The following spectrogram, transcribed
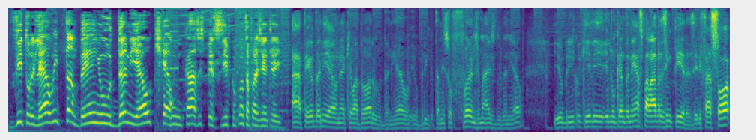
Vitor e Léo e também o Daniel, que é um caso específico. Conta pra gente aí. Ah, tem o Daniel, né? Que eu adoro o Daniel. Eu brinco, também sou fã demais do Daniel. E eu brinco que ele, ele não canta nem as palavras inteiras. Ele faz só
